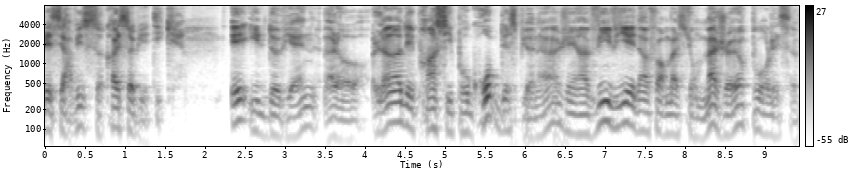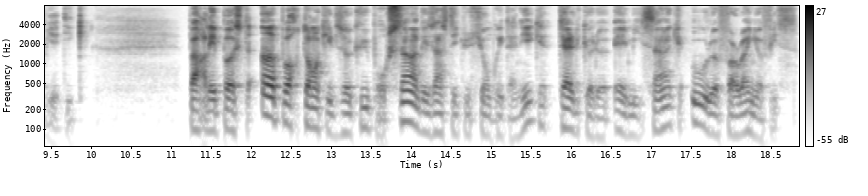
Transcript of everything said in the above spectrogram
les services secrets soviétiques. Et ils deviennent alors l'un des principaux groupes d'espionnage et un vivier d'informations majeur pour les soviétiques. Par les postes importants qu'ils occupent au sein des institutions britanniques, tels que le MI5 ou le Foreign Office.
